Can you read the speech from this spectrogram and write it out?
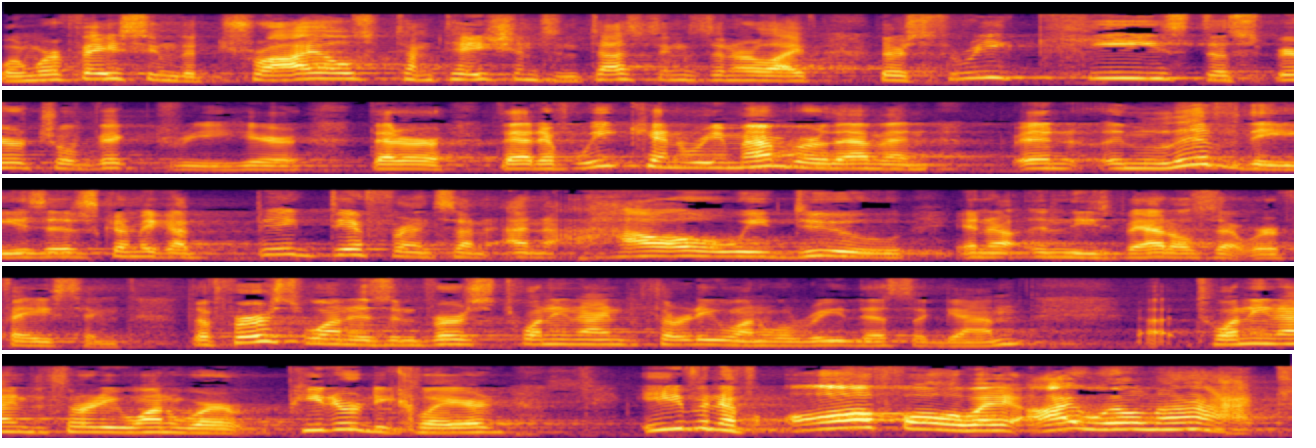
When we're facing the trials, temptations, and testings in our life, there's three keys to spiritual victory here that are that if we can remember them and and, and live these, it's going to make a big difference on, on how we do in, in these battles that we're facing. The first one is in verse 29 to 31. We'll read this again. Uh, 29 to 31, where Peter declared, Even if all fall away, I will not.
